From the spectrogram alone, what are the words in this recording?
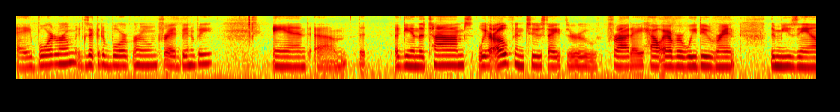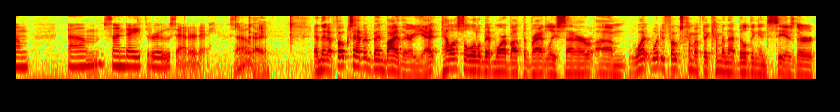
a boardroom, executive boardroom, Fred Beneby. And um, the, again, the times we are open Tuesday through Friday. However, we do rent the museum um, Sunday through Saturday. So Okay. And then if folks haven't been by there yet, tell us a little bit more about the Bradley Center. Um, what what do folks come if they come in that building and see? Is there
